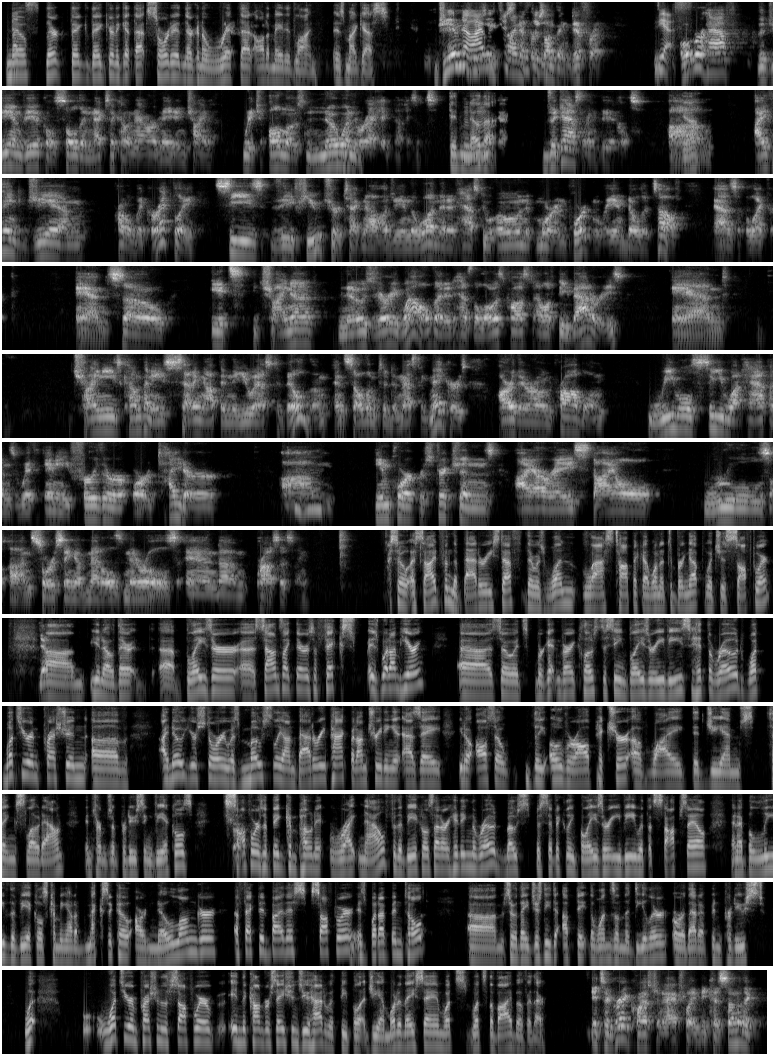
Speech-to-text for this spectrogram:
No, Let's- they're they, they're going to get that sorted and they're going to rip that automated line. Is my guess. GM No, I was using just China for something different. yes. Over half the GM vehicles sold in Mexico now are made in China, which almost no one recognizes. Didn't know Mhm. that. The gasoline vehicles. Um, Yeah. I think GM, probably correctly, sees the future technology and the one that it has to own more importantly and build itself as electric. And so it's China knows very well that it has the lowest cost LFP batteries and Chinese companies setting up in the US to build them and sell them to domestic makers are their own problem. We will see what happens with any further or tighter um, import restrictions, IRA style rules on sourcing of metals, minerals, and um, processing. So aside from the battery stuff, there was one last topic I wanted to bring up, which is software. Yep. Um, you know, there uh, Blazer uh, sounds like there's a fix, is what I'm hearing. Uh, so it's we're getting very close to seeing Blazer EVs hit the road. What what's your impression of? I know your story was mostly on battery pack, but I'm treating it as a you know also the overall picture of why did GM's thing slow down in terms of producing vehicles. Sure. Software is a big component right now for the vehicles that are hitting the road, most specifically Blazer EV with the stop sale. And I believe the vehicles coming out of Mexico are no longer affected by this software, is what I've been told. Um, so they just need to update the ones on the dealer or that have been produced. What What's your impression of the software in the conversations you had with people at GM? What are they saying? What's What's the vibe over there? It's a great question, actually, because some of the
